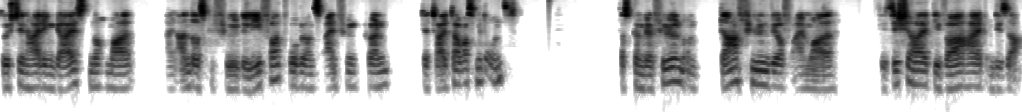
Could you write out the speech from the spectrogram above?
durch den Heiligen Geist nochmal ein anderes Gefühl geliefert, wo wir uns einfühlen können, der teilt da was mit uns. Das können wir fühlen und da fühlen wir auf einmal die Sicherheit, die Wahrheit und diese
